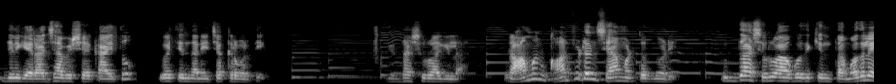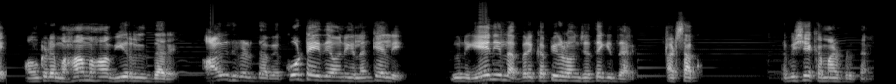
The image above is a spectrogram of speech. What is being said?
ನಿನಗೆ ರಾಜ್ಯಾಭಿಷೇಕ ಆಯ್ತು, ಇವತ್ತಿಂದ ನೀ ಚಕ್ರವರ್ತಿ. ಯುದ್ಧ ಶುರುವಾಗಿಲ್ಲ ರಾಮನ್ ಕಾನ್ಫಿಡೆನ್ಸ್ ಯಾವ ಮಟ್ಟದ್ ನೋಡಿ. ಯುದ್ಧ ಶುರು ಆಗೋದಕ್ಕಿಂತ ಮೊದಲೇ ಅವನ ಕಡೆ ಮಹಾ ಮಹಾ ವೀರರಿದ್ದಾರೆ ಆಯುಧಗಳಿದ್ದಾವೆ, ಕೋಟೆ ಇದೆ ಅವನಿಗೆ ಲಂಕೆಯಲ್ಲಿ. ಇವನಿಗೆ ಏನಿಲ್ಲ ಬರೀ ಕಪಿಗಳು ಅವನ ಜೊತೆಗಿದ್ದಾರೆ. ಅಟ್ ಸಾಕು. ಅಭಿಷೇಕ ಮಾಡ್ಬಿಡ್ತಾನೆ.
